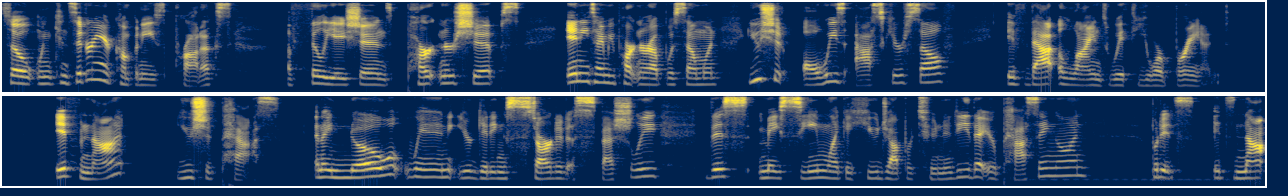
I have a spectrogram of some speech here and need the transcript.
So, when considering your company's products, affiliations, partnerships, anytime you partner up with someone, you should always ask yourself if that aligns with your brand. If not, you should pass. And I know when you're getting started, especially, this may seem like a huge opportunity that you're passing on, but it's it's not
